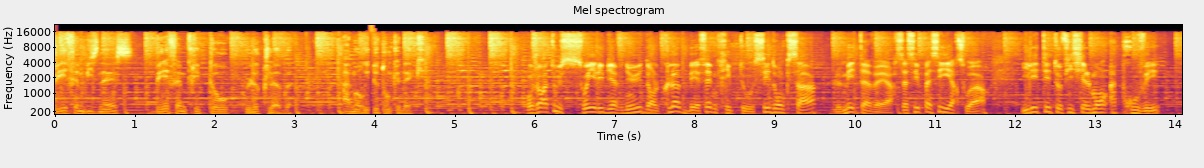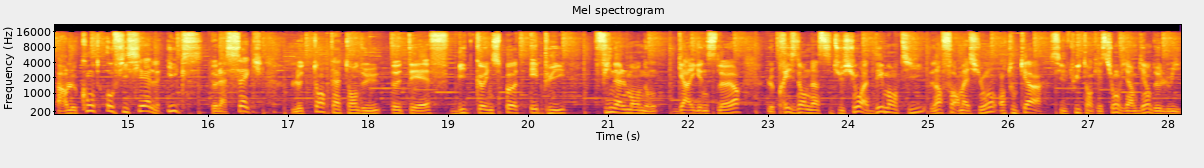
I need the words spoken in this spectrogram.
BFM Business, BFM Crypto, le club. Amaury de Tonquedec. Bonjour à tous, soyez les bienvenus dans le club BFM Crypto. C'est donc ça, le métavers. Ça s'est passé hier soir. Il était officiellement approuvé par le compte officiel X de la SEC, le tant attendu ETF Bitcoin Spot. Et puis, finalement non, Gary Gensler, le président de l'institution, a démenti l'information, en tout cas si le tweet en question vient bien de lui.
